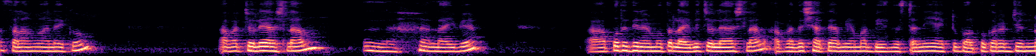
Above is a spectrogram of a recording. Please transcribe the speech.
আসসালামু আলাইকুম আবার চলে আসলাম লাইভে প্রতিদিনের মতো লাইভে চলে আসলাম। আপনাদের সাথে আমি আমার বিজনেসটা নিয়ে একটু গল্প করার জন্য।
